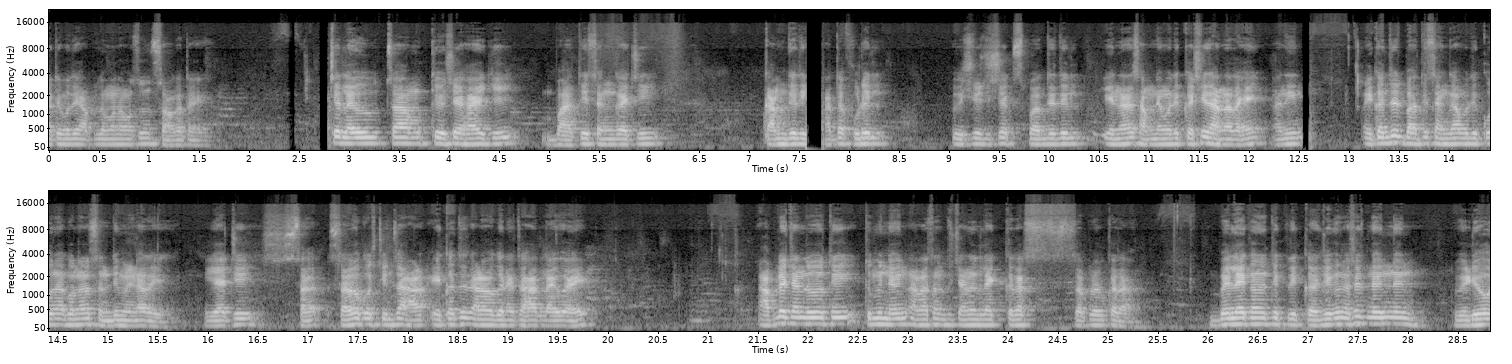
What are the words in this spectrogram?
मराठीमध्ये आपलं मनापासून स्वागत आहे. आजच्या लाईव्हचा मुख्य विषय हा आहे की भारतीय संघाची कामगिरी. आता पुढील विश्वचषक स्पर्धेतील येणाऱ्या सामन्यामध्ये कशी जाणार आहे आणि एकत्रित भारतीय संघामध्ये कोणाकोणाला संधी मिळणार आहे याची स सर्व गोष्टींचा आ एकत्रित आढावा घेण्याचा हा लाईव्ह आहे. आपल्या चॅनलवरती तुम्ही नवीन आला असाल तर चॅनल लाईक करा सबस्क्राईब करा. बेल आयकॉनवरती क्लिक करा जेणेकरून असेच नवीन नवीन व्हिडिओ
